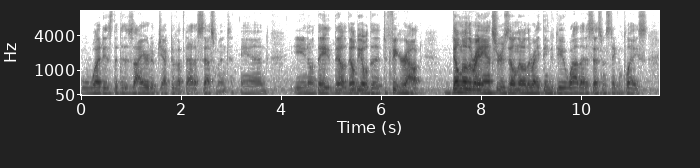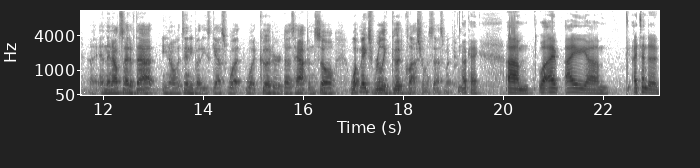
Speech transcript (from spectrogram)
what is the desired objective of that assessment, and you know they they'll they'll be able to to figure out. They'll know the right answers. They'll know the right thing to do while that assessment's taking place. Uh, and then outside of that, you know, it's anybody's guess what what could or does happen. So, what makes really good classroom assessment? Okay. Um, well, I, I, um, I tend to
